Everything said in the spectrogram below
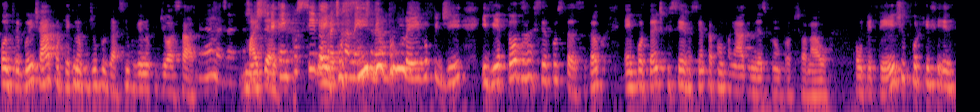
contribuinte, ah, por que não pediu por assim, por que não pediu assado? É, mas é, mas é, é impossível é praticamente, impossível né? para um leigo pedir e ver todas as circunstâncias. Então, é importante que seja sempre acompanhado mesmo por um profissional competente, porque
